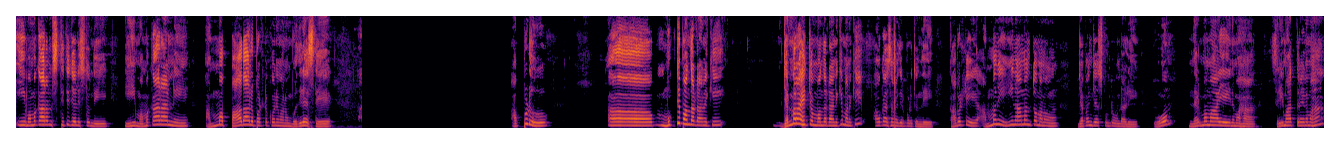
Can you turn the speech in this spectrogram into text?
ఈ మమకారం స్థితి తెలుస్తుంది. ఈ మమకారాన్ని అమ్మ పాదాలు పట్టుకొని మనం వదిలేస్తే అప్పుడు ముక్తి పొందడానికి జన్మరాహిత్యం పొందడానికి మనకి అవకాశం ఎదురుపడుతుంది. కాబట్టి అమ్మని ఈ నామంతో మనం జపం చేసుకుంటూ ఉండాలి. ఓం నిర్మమాయై నమ. శ్రీమాత్రే నమ.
